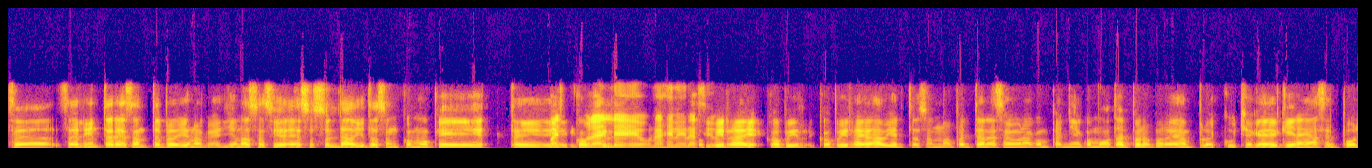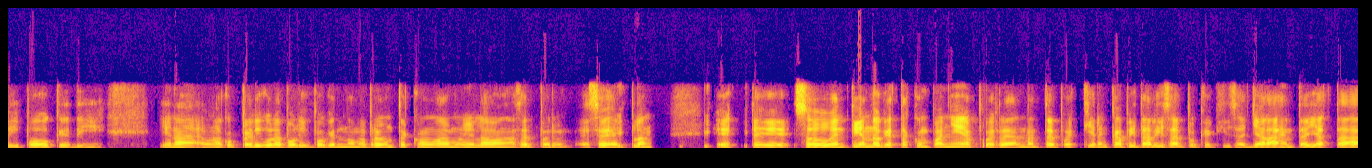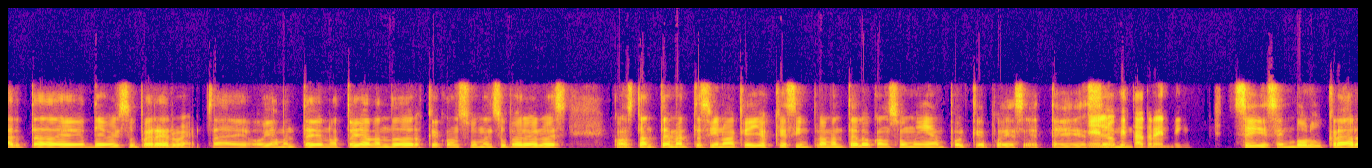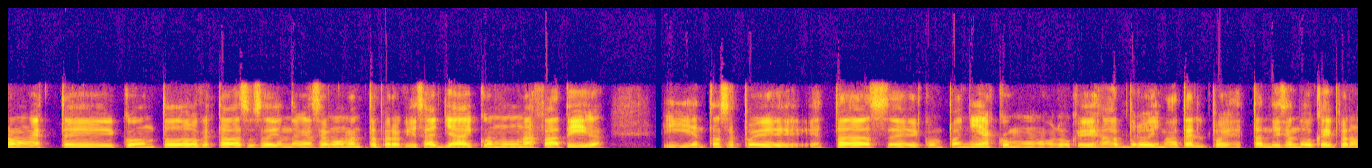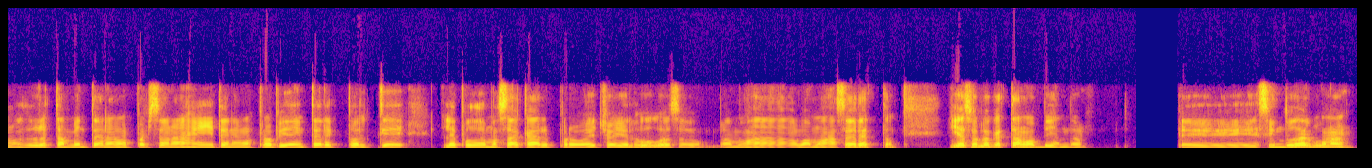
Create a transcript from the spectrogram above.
O sea, sería interesante, pero yo no, yo no sé si esos soldaditos son como que este particular de una generación. Copyright, copyright abierto, son no pertenecen a una compañía como tal, pero por ejemplo, escuché que quieren hacer Polly Pocket y y una, una película de Polly Pocket, no me preguntes cómo demonios la van a hacer, pero ese es el plan. Este, so, entiendo que estas compañías pues realmente pues quieren capitalizar porque quizás ya la gente ya está harta de, ver superhéroes. O sea, obviamente no estoy hablando de los que consumen superhéroes constantemente, sino aquellos que simplemente lo consumían porque pues este es lo que está trending sí, se involucraron este, con todo lo que estaba sucediendo en ese momento, pero quizás ya hay como una fatiga y entonces pues estas eh, compañías como lo que es Hasbro y Mattel pues están diciendo ok, pero nosotros también tenemos personajes y tenemos propiedad intelectual que le podemos sacar provecho y el jugo, vamos, a, vamos a hacer esto. Y eso es lo que estamos viendo. Eh, sin duda alguna,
